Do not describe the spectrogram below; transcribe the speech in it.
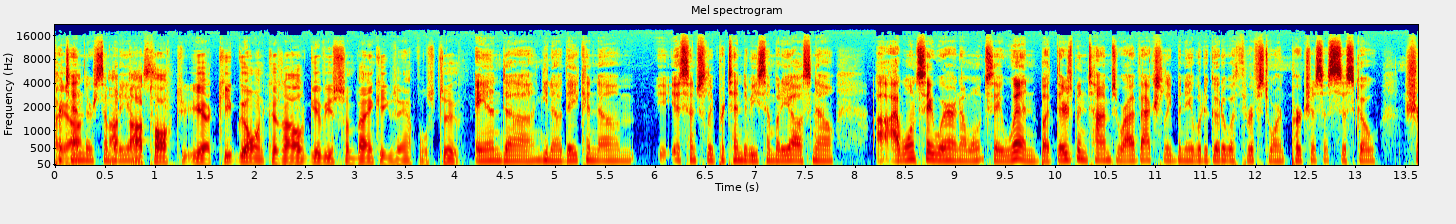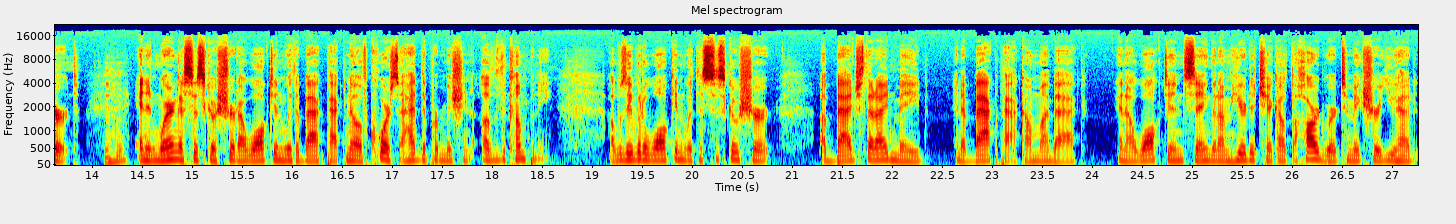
pretend I, they're somebody I, else. I'll talk to you. Yeah, keep going because I'll give you some bank examples too. And uh, you know, they can um, essentially pretend to be somebody else. Now, uh, I won't say where and I won't say when, but there's been times where I've actually been able to go to a thrift store and purchase a Cisco shirt. Mm-hmm. And in wearing a Cisco shirt, I walked in with a backpack. No, of course, I had the permission of the company. I was able to walk in with a Cisco shirt, a badge that I'd made, and a backpack on my back. And I walked in saying that I'm here to check out the hardware to make sure you had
